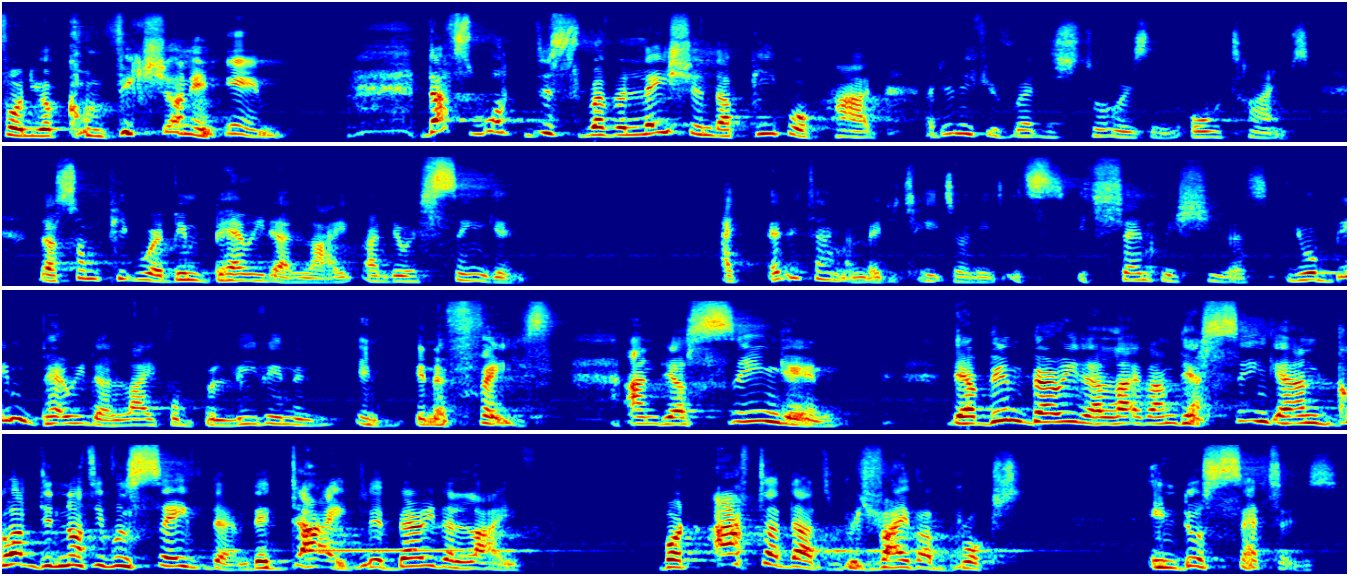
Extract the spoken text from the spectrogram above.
for your conviction in Him. That's what this revelation that people had. I don't know if you've read the stories in old times, that some people were being buried alive and they were singing. I, every time I meditate on it, it's, it sends me shivers. You're being buried alive for believing in, in, in a faith, and they're singing. They're being buried alive and they're singing, and God did not even save them. They died, they're buried alive. But after that, revival broke in those settings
